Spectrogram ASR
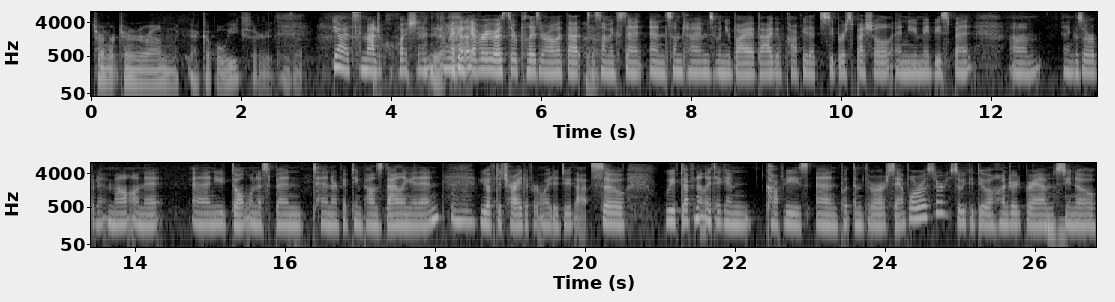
turn it- turn it around in a, a couple of weeks or is that Yeah, it's the magical question. Yeah. I think every roaster plays around with that to Yeah. some extent. And sometimes when you buy a bag of coffee that's super special and you maybe spent um, an exorbitant amount on it and you don't want to spend 10 or 15 pounds dialing it in, you have to try a different way to do that. So we've definitely taken coffees and put them through our sample roaster. So we could do 100 grams, mm-hmm. you know,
